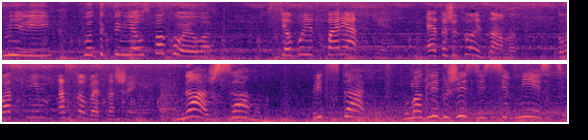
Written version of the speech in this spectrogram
Мили, вот так ты меня успокоила. Все будет в порядке. Это же твой замок. У вас с ним особые отношения. Наш замок. Представь, мы могли бы жить здесь все вместе.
